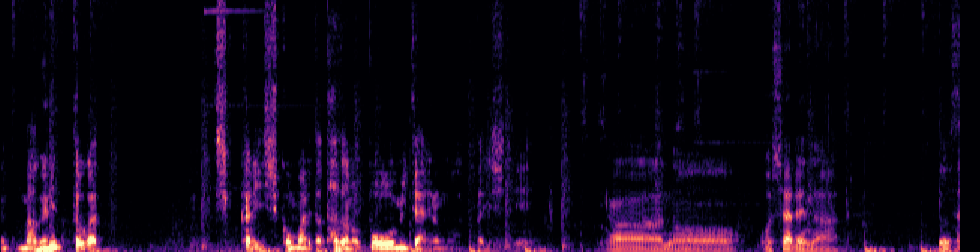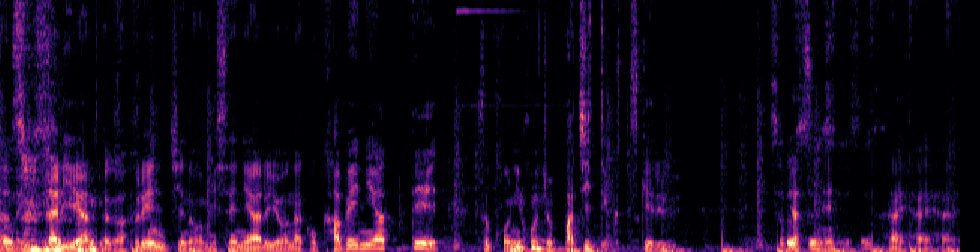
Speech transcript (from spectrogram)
なんかマグネットがしっかり仕込まれたただの棒みたいなのもあったりして。あのーおしゃれなイそうそう。タリアンとかフレンチの店にあるようなこう壁にあってそこに包丁バチってくっつける、そうやつね。そうそうそうはいはいはい。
